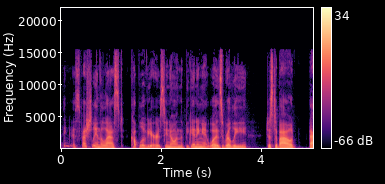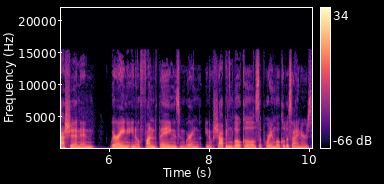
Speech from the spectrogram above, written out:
I think especially in the last couple of years, you know, in the beginning it was really just about fashion and wearing, you know, fun things and wearing, you know, shopping local, supporting local designers.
